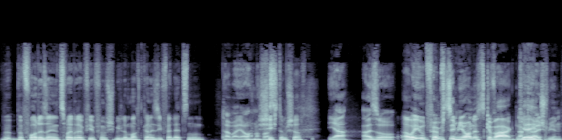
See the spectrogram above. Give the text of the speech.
be bevor der seine zwei, drei, vier, fünf Spiele macht, kann er sich verletzen und Da war ja auch noch was. Schicht im Schacht. Ja, also Aber gut, 50 Millionen ist gewagt nach Geld- drei Spielen.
